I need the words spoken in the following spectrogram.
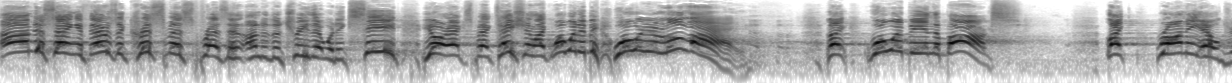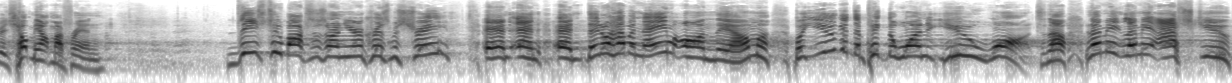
I'm just saying, if there was a Christmas present under the tree that would exceed your expectation, like what would it be? What would it look like? Like, what would be in the box? Like, Ronnie Eldridge, help me out, my friend. These two boxes are on your Christmas tree and and and they don't have a name on them but you get to pick the one you want. Now let me let me ask you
